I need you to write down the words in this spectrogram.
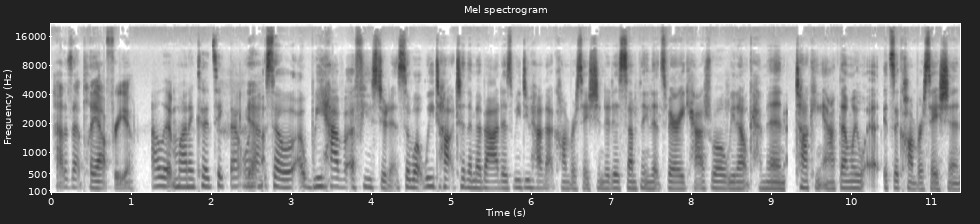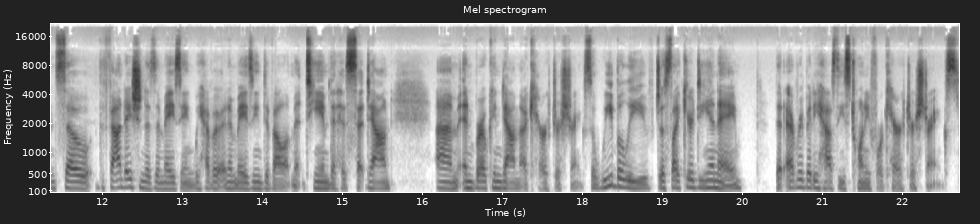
How does that play out for you? I'll let Monica take that one. Yeah. So uh, we have a few students. So what we talk to them about is we do have that conversation. It is something that's very casual. We don't come in talking at them. We it's a conversation. So the foundation is amazing. We have a- an amazing development team that has sat down um, and broken down that character strengths. So we believe, just like your DNA, that everybody has these 24 character strengths.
